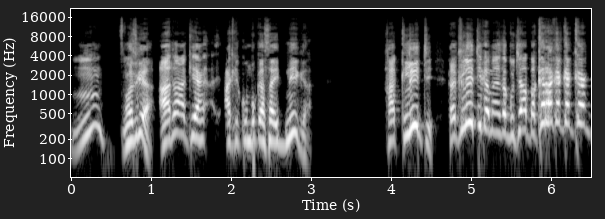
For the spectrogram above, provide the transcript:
Hmm? Unasikia? Hata aki- akikumbuka side nigga. Kakliti, kakliti kameanza kuchapa karakakaka.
